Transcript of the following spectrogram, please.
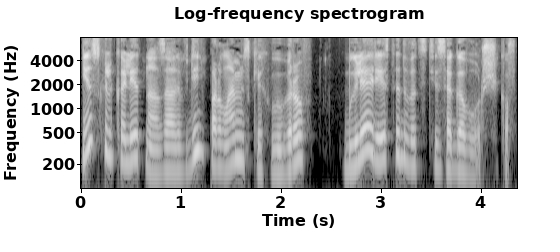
Несколько лет назад, в день парламентских выборов, были аресты 20 заговорщиков.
